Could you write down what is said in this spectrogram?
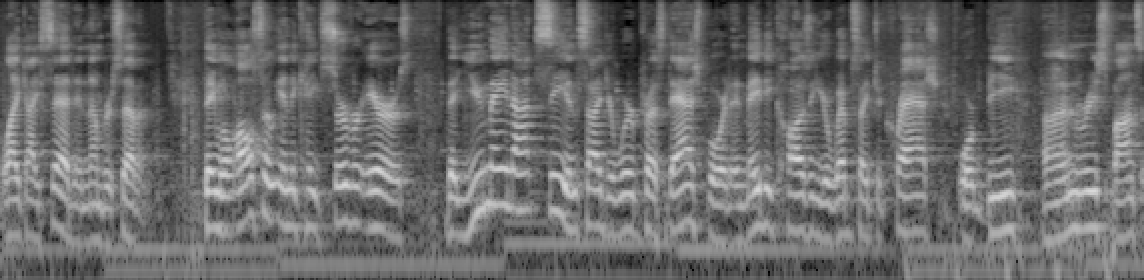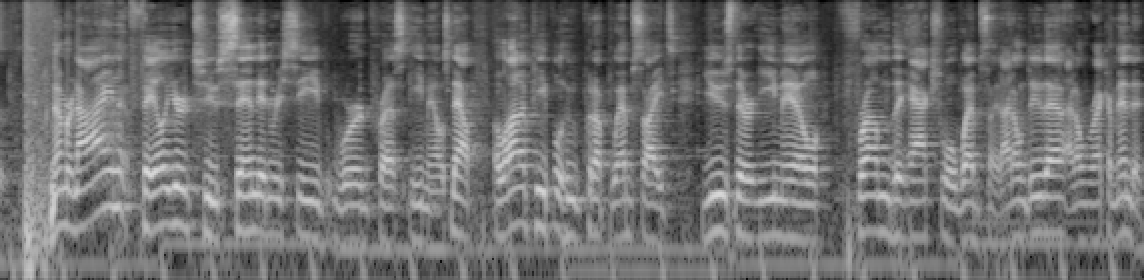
like I said in number seven. They will also indicate server errors that you may not see inside your WordPress dashboard and may be causing your website to crash or be unresponsive. Number nine failure to send and receive WordPress emails. Now a lot of people who put up websites use their email from the actual website. I don't do that. I don't recommend it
